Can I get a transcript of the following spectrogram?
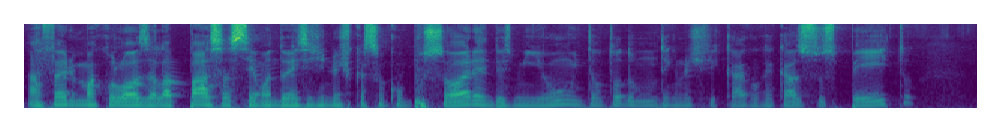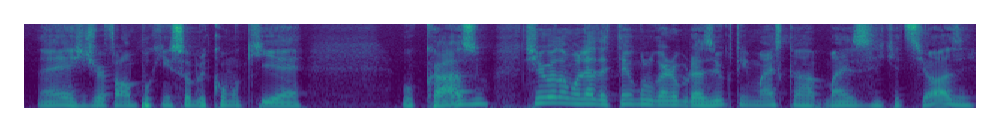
A febre maculosa ela passa a ser uma doença de notificação compulsória em 2001, então todo mundo tem que notificar qualquer caso suspeito. Né? A gente vai falar um pouquinho sobre como que é o caso. Chegou a dar uma olhada, tem algum lugar no Brasil que tem mais, mais rickettsiose?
